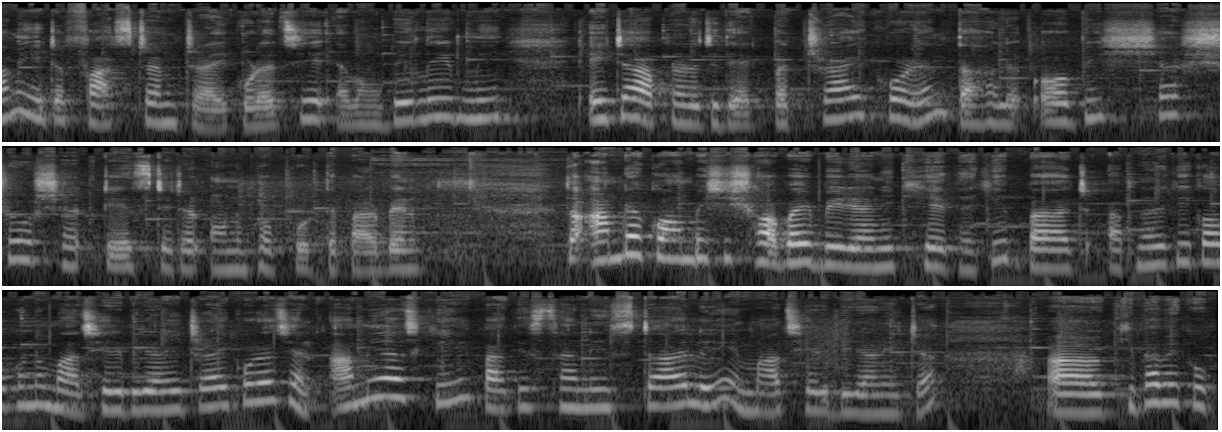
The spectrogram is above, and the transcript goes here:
আমি এটা ফার্স্ট টাইম ট্রাই করেছি এবং বিলিভ মি এটা আপনারা যদি একবার ট্রাই করেন, তাহলে অবিশ্বাস্য টেস্ট এটার অনুভব করতে পারবেন। তো আমরা কম বেশি সবাই বিরিয়ানি খেয়ে থাকি বাট আপনারা কি কখনো মাছের বিরিয়ানি ট্রাই করেছেন? আমি আজকে পাকিস্তানি স্টাইলে মাছের বিরিয়ানিটা কীভাবে কুক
